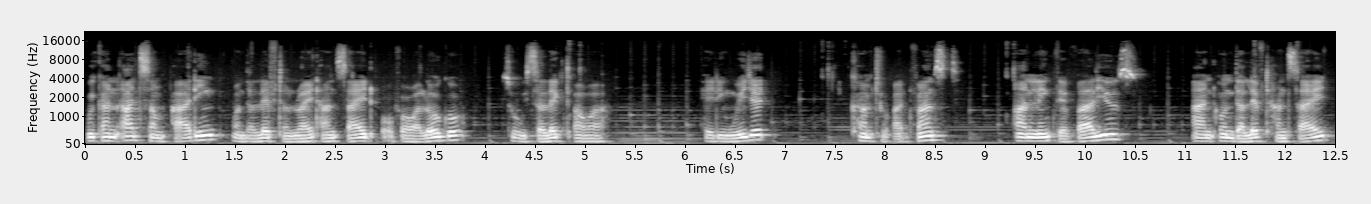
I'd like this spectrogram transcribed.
We can add some padding on the left and right hand side of our logo. So we select our heading widget, come to advanced, unlink the values, and on the left hand side,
